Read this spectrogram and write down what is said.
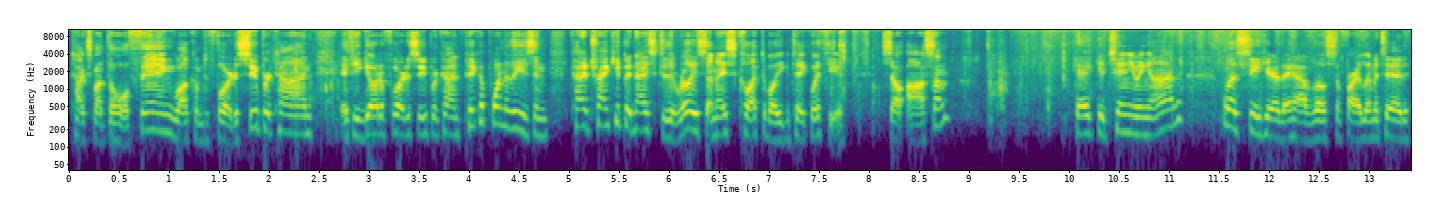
talks about the whole thing, welcome to Florida SuperCon. If you go to Florida SuperCon, pick up one of these and kind of try and keep it nice because it really is a nice collectible you can take with you. So awesome. Okay, continuing on. Let's see here, they have little Safari Limited,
